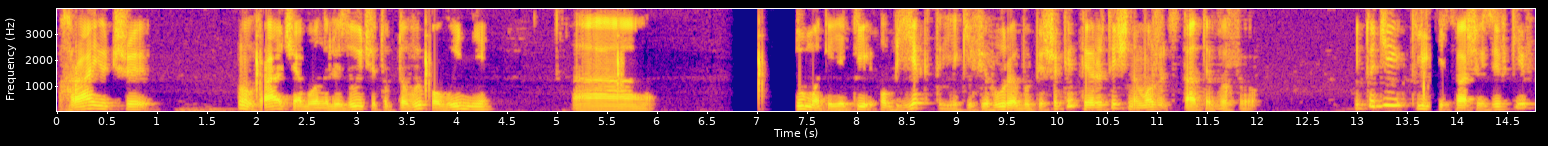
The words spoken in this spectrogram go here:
граючи, ну, граючи або аналізуючи. Тобто ви повинні а, думати, які об'єкти, які фігури або пішаки теоретично можуть стати ВФО. І тоді кількість ваших зівків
